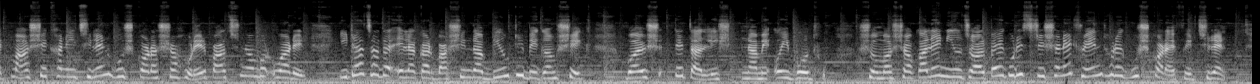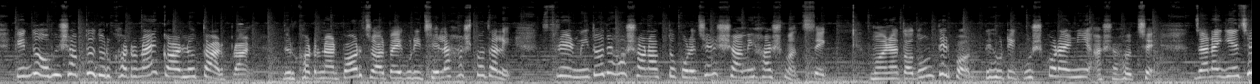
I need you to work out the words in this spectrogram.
এক মাস সেখানেই ছিলেন গুসকরা শহরের পাঁচ নম্বর ওয়ার্ডের ইটাচাদা এলাকার বাসিন্দা বিউটি বেগম শেখ, বয়স তেতাল্লিশ, নামে ওই বধূ। সোমবার সকালে নিউ জলপাইগুড়ি স্টেশনে ট্রেন ধরে গুসকরায় ফিরছিলেন। কিন্তু অভিশপ্ত দুর্ঘটনায় কাড়ল তার প্রাণ। দুর্ঘটনার পর জলপাইগুড়ি জেলা হাসপাতালে স্ত্রীর মৃতদেহ শনাক্ত করেছেন স্বামী হাসমাত শেখ। ময়না তদন্তের পর দেহটি গুসকরায় নিয়ে আসা হচ্ছে। জানা গিয়েছে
